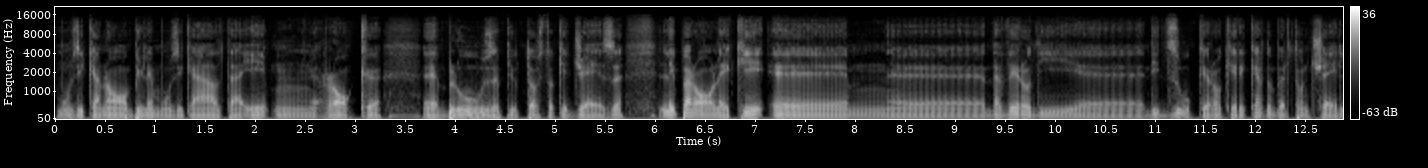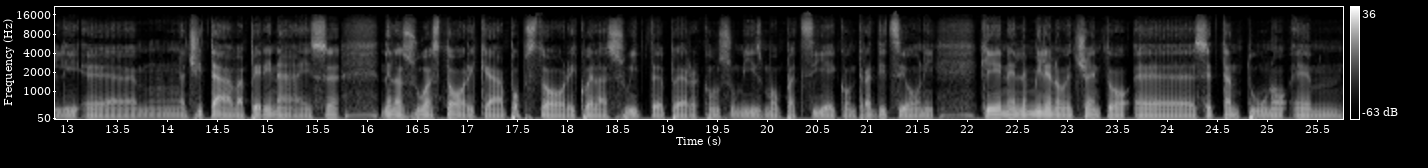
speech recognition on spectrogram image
musica nobile, musica alta e mh, mm, rock, eh, blues piuttosto che jazz, le parole che ehm, eh, davvero di, eh, di, zucchero che Riccardo Bertoncelli ehm, citava per i Nice nella sua storica pop story, quella suite per consumismo, pazzie e contraddizioni, che nel 1971 ehm,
